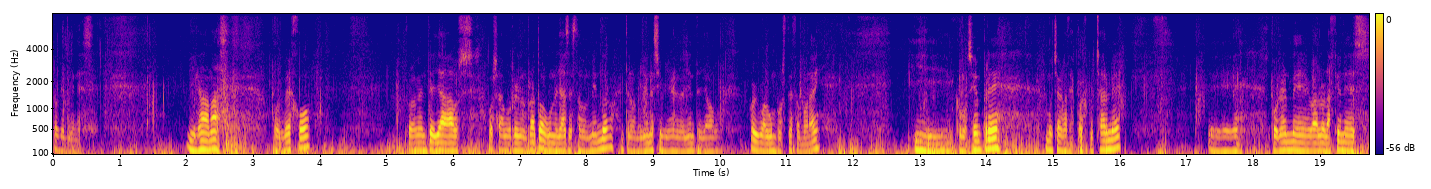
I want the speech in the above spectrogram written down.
lo que tienes. Y nada más, os dejo. Probablemente ya os, os aburrido un rato, algunos ya se está durmiendo, entre los millones y millones de oyentes ya oigo algún postezo por ahí. Y como siempre, muchas gracias por escucharme, eh, ponerme valoraciones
